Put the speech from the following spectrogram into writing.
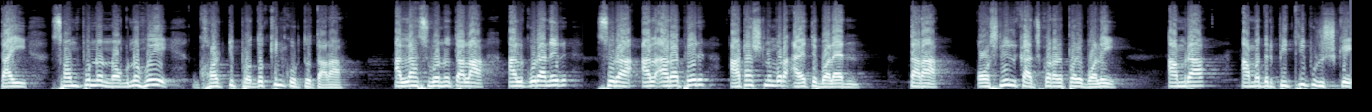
তাই সম্পূর্ণ নগ্ন হয়ে ঘরটি প্রদক্ষিণ করত তারা। আল্লাহ সুবানতালা আল কোরআনের সুরা আল আরাফের আঠাশ নম্বর আয়তে বলেন, তারা অশ্লীল কাজ করার পরে বলে, আমরা আমাদের পিতৃপুরুষকে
